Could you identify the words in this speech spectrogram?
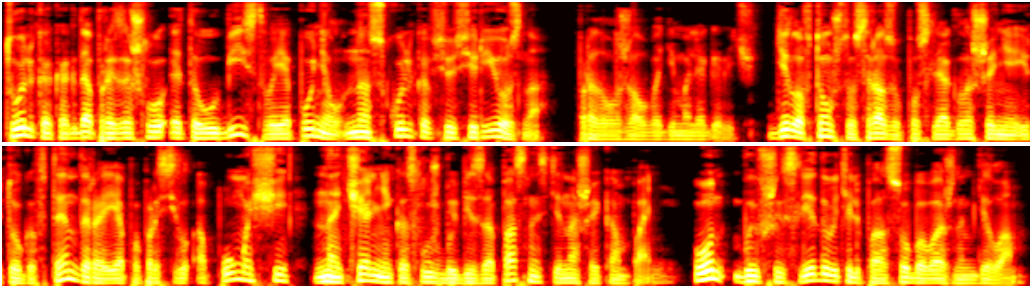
Только когда произошло это убийство, я понял, насколько все серьезно, продолжал Вадим Олегович. Дело в том, что сразу после оглашения итогов тендера я попросил о помощи начальника службы безопасности нашей компании. Он бывший следователь по особо важным делам.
